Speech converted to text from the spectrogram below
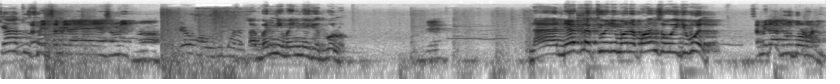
ક્યાં તું સમીર સમીર? આયા આયા સમીર. હા. કેવું આવું છું તારે? આ બંને મહિને ગયો બોલો. ના નેટ લખ્યું ની મને પાંચસો હોય ગયું બોલ. સમીર આગલું તોડવાની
